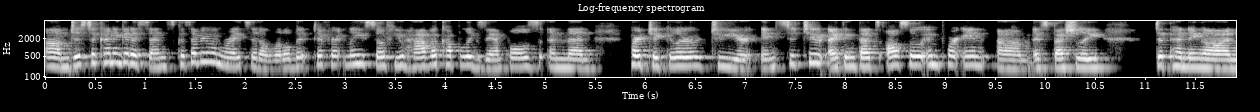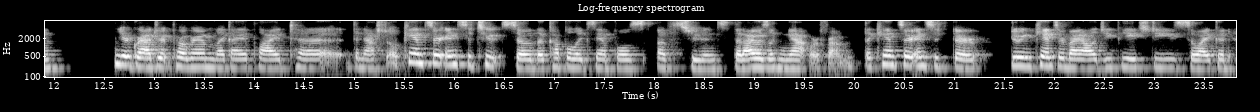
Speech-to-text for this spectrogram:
um, just to kind of get a sense because everyone writes it a little bit differently. So if you have a couple examples and then particular to your institute, I think that's also important, um, especially depending on your graduate program, like I applied to the National Cancer Institute. So the couple examples of students that I was looking at were from the Cancer Institute or doing cancer biology PhDs. So I could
